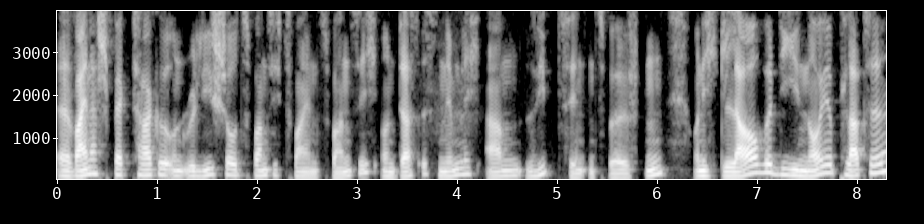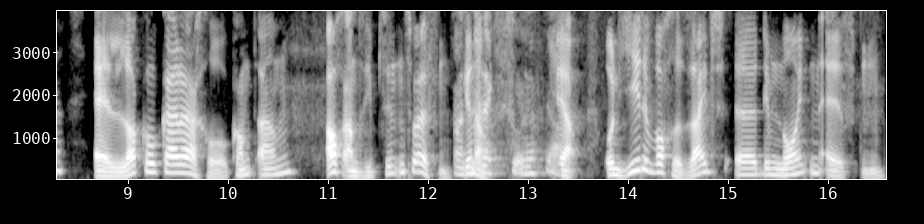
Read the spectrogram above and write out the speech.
äh, Weihnachtsspektakel und Release Show 2022. Und das ist nämlich am 17.12. Und ich glaube, die neue Platte El Loco Carajo kommt am auch am 17.12. Ah, genau. Direkt, ja. ja. Und jede Woche seit äh, dem 9.11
